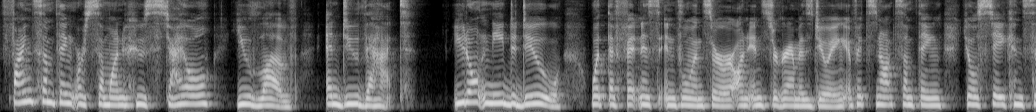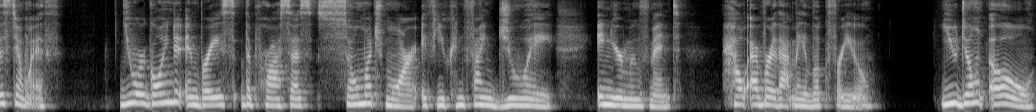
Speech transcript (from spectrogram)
Find something or someone whose style you love and do that. You don't need to do what the fitness influencer on Instagram is doing if it's not something you'll stay consistent with. You are going to embrace the process so much more if you can find joy in your movement, however that may look for you. You don't owe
